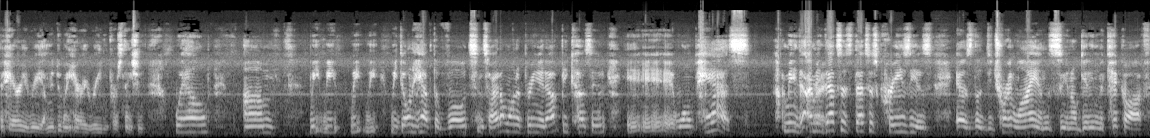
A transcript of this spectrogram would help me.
Harry Reid. I'm gonna do my Harry Reid impersonation. Well, um, we, we, we, we, we don't have the votes, and so I don't want to bring it up because it, it, it won't pass. I mean, I mean Right. that's as that's as crazy as as the Detroit Lions, you know, getting the kickoff.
